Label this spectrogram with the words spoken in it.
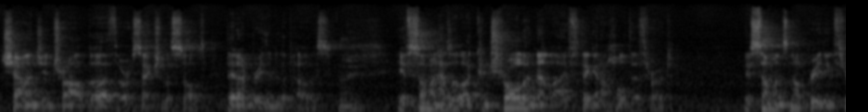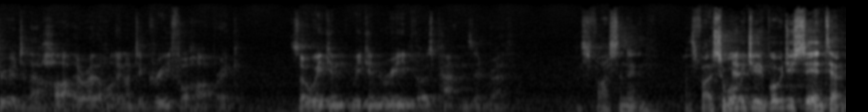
challenge in childbirth or a sexual assault. They don't breathe into the pelvis. Right. If someone has a lot of control in their life, they're going to hold their throat. If someone's not breathing through into their heart, they're either holding onto grief or heartbreak. So we can we can read those patterns in breath. That's fascinating. That's fa- so. What would you What would you say in terms?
